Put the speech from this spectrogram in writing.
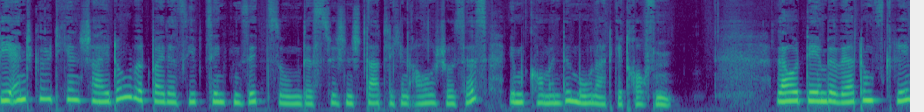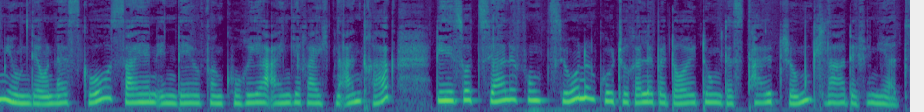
Die endgültige Entscheidung wird bei der 17. Sitzung des Zwischenstaatlichen Ausschusses im kommenden Monat getroffen. Laut dem Bewertungsgremium der UNESCO seien in dem von Korea eingereichten Antrag die soziale Funktion und kulturelle Bedeutung des Talchum klar definiert.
